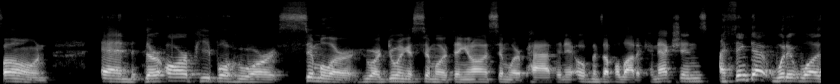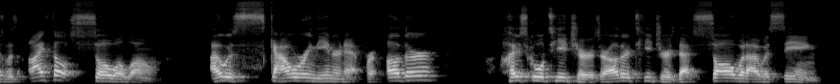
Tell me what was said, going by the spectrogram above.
phone. And there are people who are similar, who are doing a similar thing and on a similar path, and it opens up a lot of connections. I think that what it was was I felt so alone. I was scouring the internet for other high school teachers or other teachers that saw what I was seeing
